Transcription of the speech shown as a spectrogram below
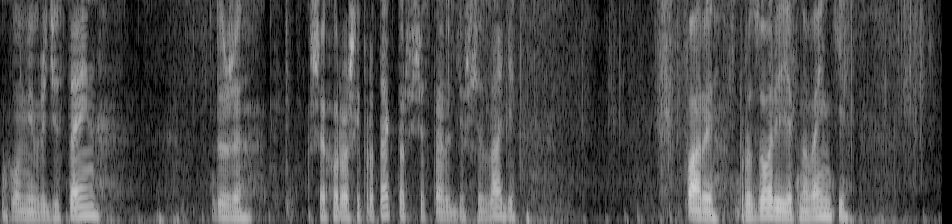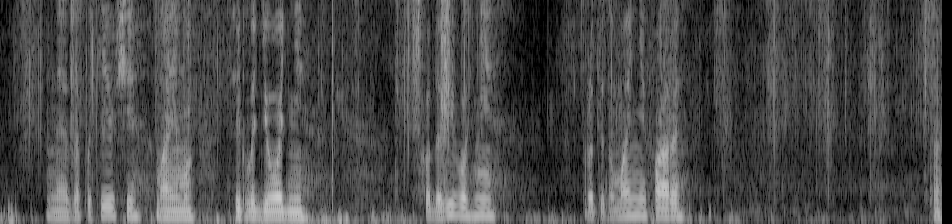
гумі Bridgestone. Дуже ще хороший протектор, що спереду, що ззаді. Фари прозорі, як новенькі, не запотівші. Маємо світлодіодні ходові вогні, протитуманні фари. Так,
